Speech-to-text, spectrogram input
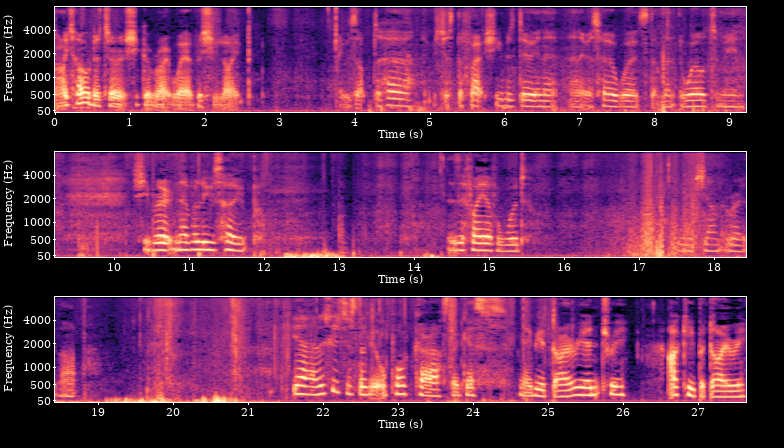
I told her to she could write whatever she liked. It was up to her. It was just the fact she was doing it, and it was her words that meant the world to me. And she wrote, Never lose hope. As if I ever would. Hadn't wrote that. Yeah, this is just a little podcast. I guess maybe a diary entry. I keep a diary.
